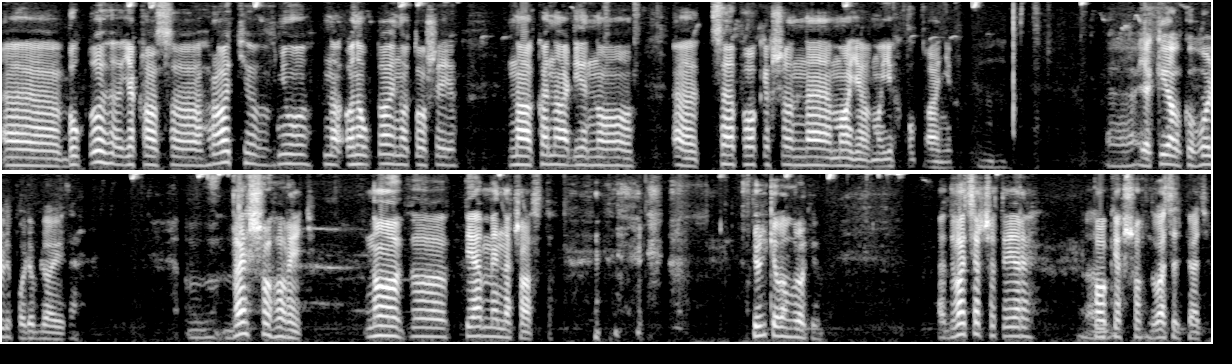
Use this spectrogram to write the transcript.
е, було якраз е, грати в нього на онаутайно, то що на каналі, але це поки що не має в моїх планів. Який алкоголь полюбляєте? Весь що горить. Ну, п'ємо не часто. Скільки вам років? 24 Е, поки що. 25.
